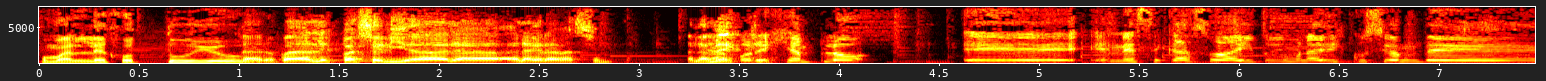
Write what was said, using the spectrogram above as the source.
o más lejos tuyo. Claro, para darle espacialidad a la, a la grabación, a la Ya, mezcla. por ejemplo, eh, en ese caso ahí tuvimos una discusión de,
